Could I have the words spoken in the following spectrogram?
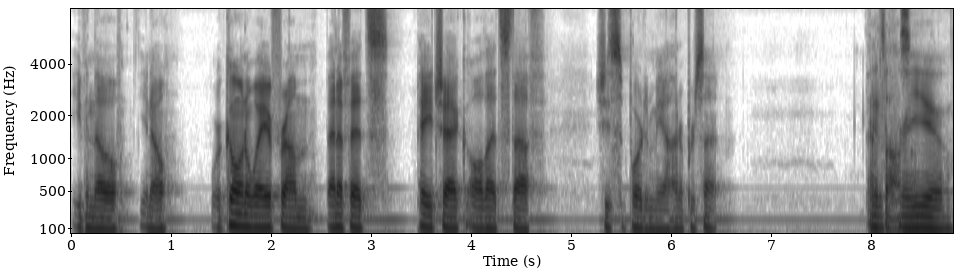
even though you know we're going away from benefits, paycheck, all that stuff, she supported me 100 percent. That's Good awesome. for you.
